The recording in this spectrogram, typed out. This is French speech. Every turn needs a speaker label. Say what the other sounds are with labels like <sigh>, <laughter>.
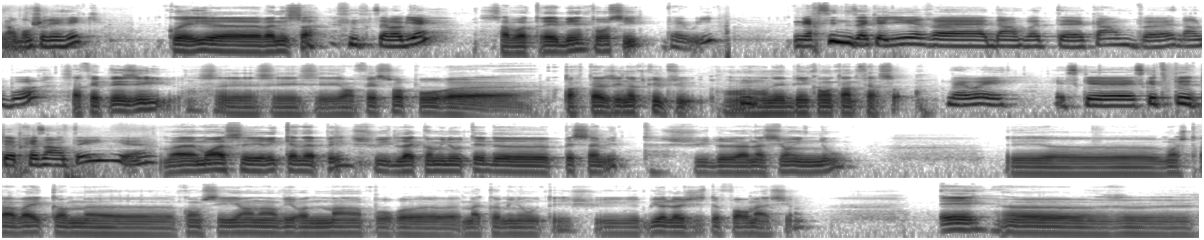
Speaker 1: Alors bonjour Eric.
Speaker 2: Oui, euh, Vanessa, <laughs>
Speaker 1: Ça va bien?
Speaker 2: ça va très bien, toi aussi?
Speaker 1: Ben oui. Merci de nous accueillir euh, dans votre euh, camp euh, dans le bois.
Speaker 2: Ça fait plaisir. C'est- c'est- c'est- on fait ça pour partager notre culture. On, on est bien content de faire ça.
Speaker 1: Ben oui. Est-ce que, est-ce que tu peux te présenter?
Speaker 2: Ben, moi, c'est Eric Canapé. Je suis de la communauté de Pessamit. Je suis de la nation Innu. Et euh, moi, je travaille comme euh, conseiller en environnement pour euh, ma communauté. Je suis biologiste de formation. Et je,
